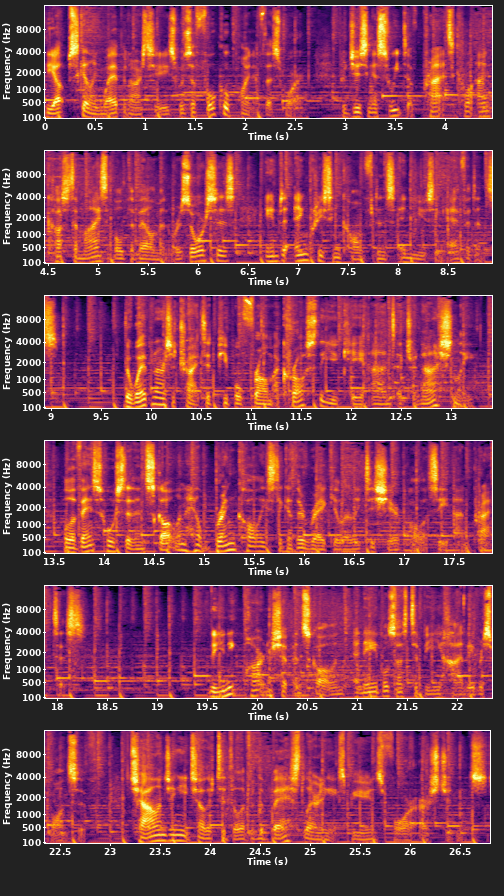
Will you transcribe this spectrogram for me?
The Upskilling webinar series was a focal point of this work, producing a suite of practical and customisable development resources aimed at increasing confidence in using evidence. The webinars attracted people from across the UK and internationally, while events hosted in Scotland helped bring colleagues together regularly to share policy and practice. The unique partnership in Scotland enables us to be highly responsive, challenging each other to deliver the best learning experience for our students.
